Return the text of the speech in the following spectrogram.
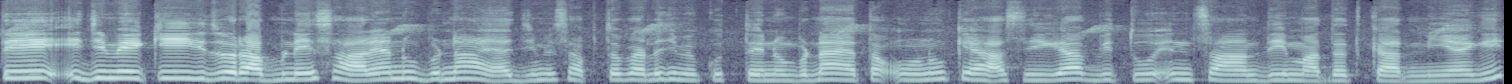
ਤੇ ਜਿਵੇਂ ਕਿ ਜਦੋਂ ਰੱਬ ਨੇ ਸਾਰਿਆਂ ਨੂੰ ਬਣਾਇਆ, ਜਿਵੇਂ ਸਭ ਤੋਂ ਪਹਿਲਾਂ ਜਿਵੇਂ ਕੁੱਤੇ ਨੂੰ ਬਣਾਇਆ, ਤਾਂ ਉਹਨੂੰ ਕਿਹਾ ਸੀਗਾ ਵੀ ਤੂੰ ਇਨਸਾਨ ਦੀ ਮਦਦ ਕਰਨੀ ਹੈਗੀ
